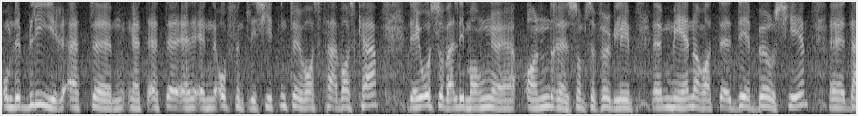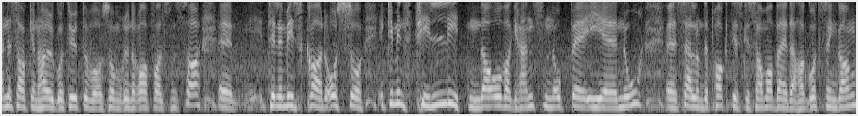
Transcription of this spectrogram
om det blir et, et, et, en offentlig skittentøyvask her. Det er jo også veldig veldig mange andre som selvfølgelig eh, mener at eh, det bør skje. Eh, denne saken har jo gått utover, som Rune Rafalsen sa, til en viss grad også ikke minst tilliten da over grensen oppe i nord, selv om det praktiske samarbeidet har gått sin gang.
